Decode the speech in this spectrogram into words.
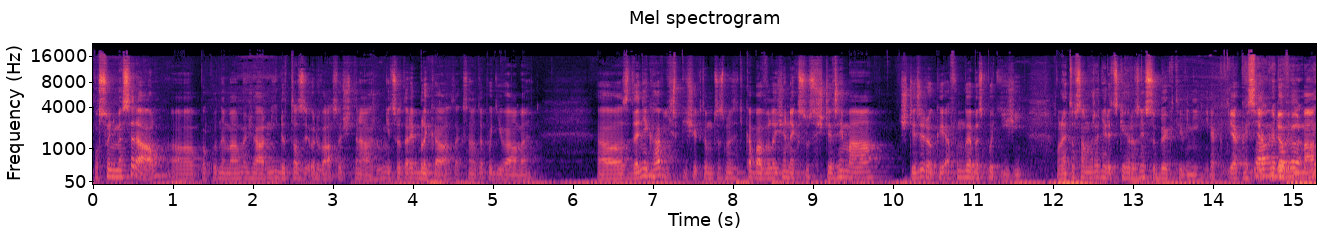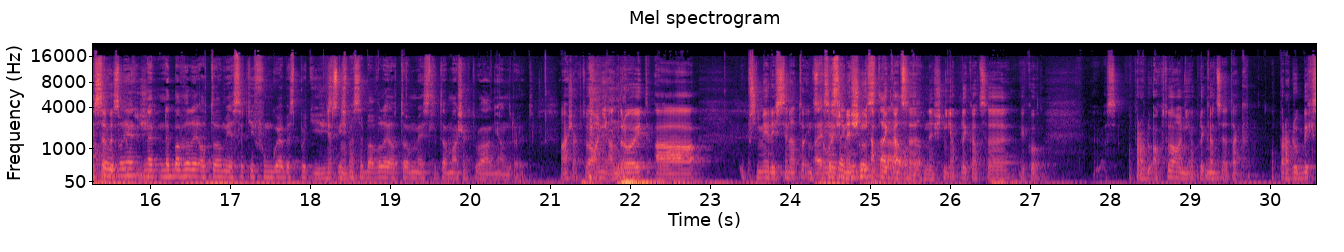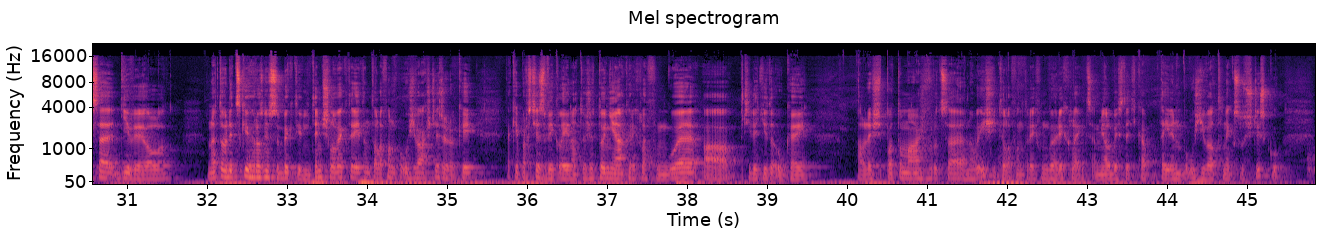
posuňme se dál, uh, pokud nemáme žádný dotazy od vás, od čtenářů, něco tady bliká, tak se na to podíváme. Uh, Zdeněk Havíř píše k tomu, co jsme teďka bavili, že Nexus 4 má 4 roky a funguje bez potíží. On je to samozřejmě vždycky hrozně subjektivní. Jak, jak, my jak kdo vnímá se bez potíží? Ne, nebavili o tom, jestli ti funguje bez potíží. Jasně. Spíš jsme se bavili o tom, jestli tam máš aktuální Android. Máš aktuální Android a upřímně, když si na to instaluješ dnešní aplikace, dnešní aplikace, jako opravdu aktuální aplikace, hmm. tak opravdu bych se divil, No je to vždycky hrozně subjektivní. Ten člověk, který ten telefon používá 4 roky, tak je prostě zvyklý na to, že to nějak rychle funguje a přijde ti to OK. Ale když potom máš v ruce novější telefon, který funguje rychleji, a měl bys teďka týden používat Nexus 4,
